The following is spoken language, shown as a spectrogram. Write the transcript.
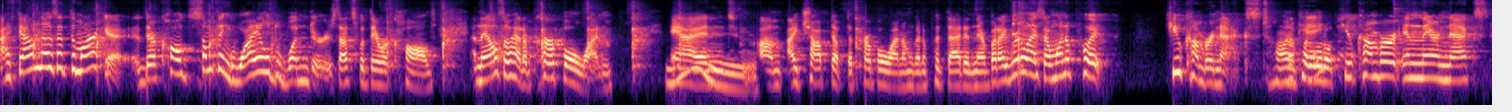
I found those at the market. They're called something Wild Wonders. That's what they were called. And they also had a purple one. And um, I chopped up the purple one. I'm going to put that in there. But I realized I want to put cucumber next. I want to Okay. put a little cucumber in there next.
